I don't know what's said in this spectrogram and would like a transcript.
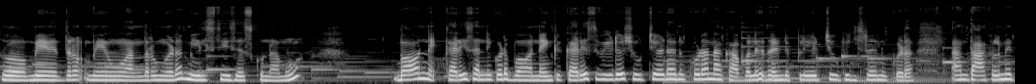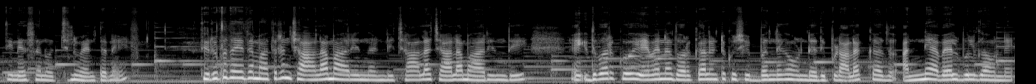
సో మేమిద్దరం మేము అందరం కూడా మీల్స్ తీసేసుకున్నాము. బాగున్నాయి. కర్రీస్ అన్నీ కూడా బాగున్నాయి. ఇంకా కర్రీస్ వీడియో షూట్ చేయడానికి కూడా నాకు అవ్వలేదండి. ప్లేట్ చూపించడానికి కూడా. అంత ఆకలి మీద తినేసాను వచ్చిన వెంటనే. తిరుపతి అయితే మాత్రం చాలా మారిందండి. చాలా చాలా మారింది. ఇదివరకు ఏమైనా దొరకాలంటే కొంచెం ఇబ్బందిగా ఉండేది. ఇప్పుడు అలా కాదు. అన్నీ అవైలబుల్గా ఉన్నాయి.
